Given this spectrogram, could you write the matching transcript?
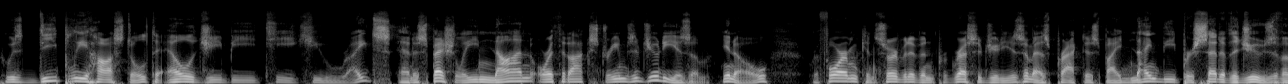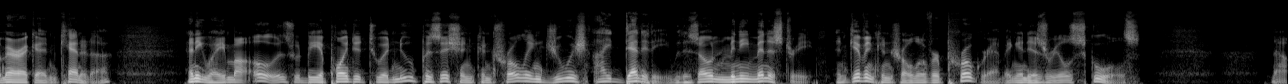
who is deeply hostile to LGBTQ rights and especially non Orthodox streams of Judaism. You know, Reform, conservative, and progressive Judaism as practiced by 90% of the Jews of America and Canada. Anyway, Maoz would be appointed to a new position controlling Jewish identity with his own mini ministry and given control over programming in Israel's schools. Now,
